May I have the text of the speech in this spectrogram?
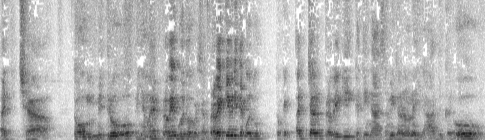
અચ્છા. તો મિત્રો, અહીંયા મારે પ્રવેગ ગોતવો પડશે. પ્રવેગ કેવી રીતે ગોતવું? તો કે અચળ પ્રવેગી ગતિના સમીકરણોને યાદ કરો.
